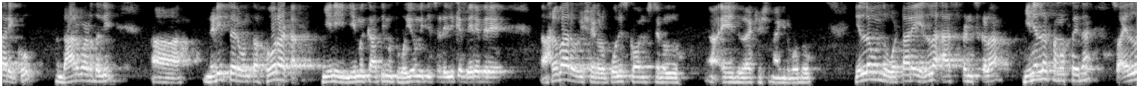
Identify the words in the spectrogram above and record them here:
ತಾರೀಕು ಧಾರವಾಡದಲ್ಲಿ ನಡೀತಾ ಇರುವಂಥ ಹೋರಾಟ. ಏನು ನೇಮಕಾತಿ ಮತ್ತು ವಯೋಮಿತಿ ಸಡಿಲಿಕ್ಕೆ ಬೇರೆ ಬೇರೆ ಹಲವಾರು ವಿಷಯಗಳು, ಪೊಲೀಸ್ ಕಾನ್ಸ್ಟೇಬಲ್ ಏಜ್ ರಿಲ್ಯಾಕ್ಸೇಷನ್ ಆಗಿರ್ಬೋದು. ಎಲ್ಲ ಒಂದು ಒಟ್ಟಾರೆ ಎಲ್ಲ ಆಸ್ಪೆಂಟ್ಸ್ಗಳ ಏನೆಲ್ಲ ಸಮಸ್ಯೆ ಇದೆ ಸೊ ಎಲ್ಲ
